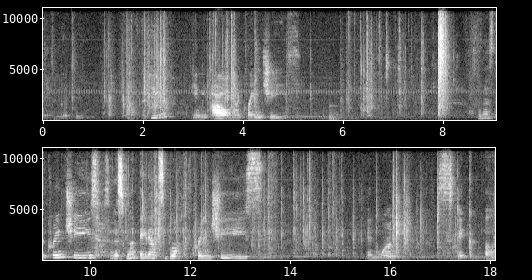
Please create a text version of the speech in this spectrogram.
Get that little bit off of here. Give me all my cream cheese. So that's the cream cheese. So that's one eight ounce block of cream cheese. And one stick of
